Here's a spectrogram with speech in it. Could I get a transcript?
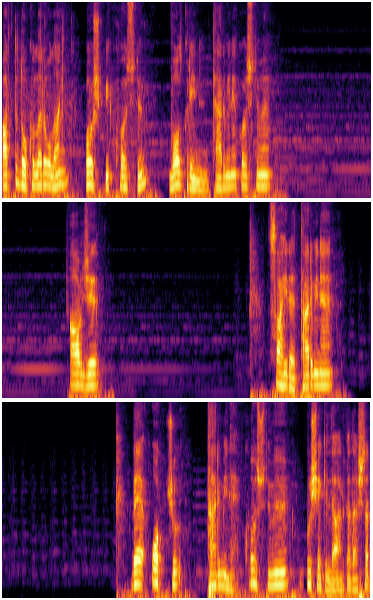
farklı dokuları olan hoş bir kostüm. Valkyrie'nin Termine kostümü. Avcı Sahire Termine ve Okçu Termine kostümü bu şekilde arkadaşlar.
